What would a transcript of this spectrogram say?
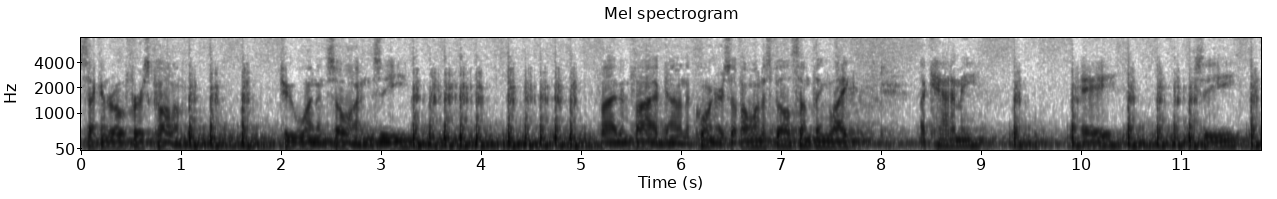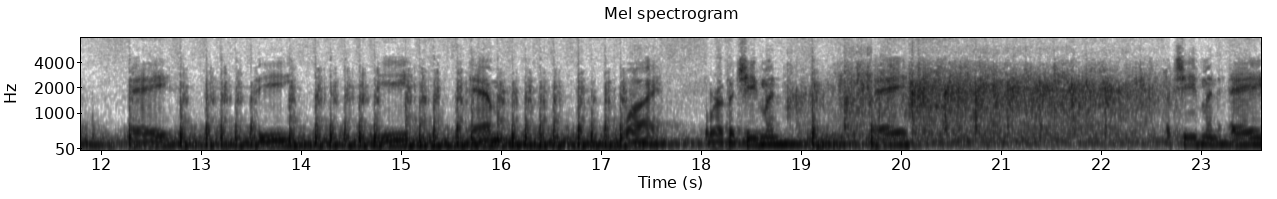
second row, first column. Two, one, and so on. Z, five and five down in the corner. So if I want to spell something like Academy, A, C, A, B, E, M, Y. Or if achievement, A, achievement, A,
